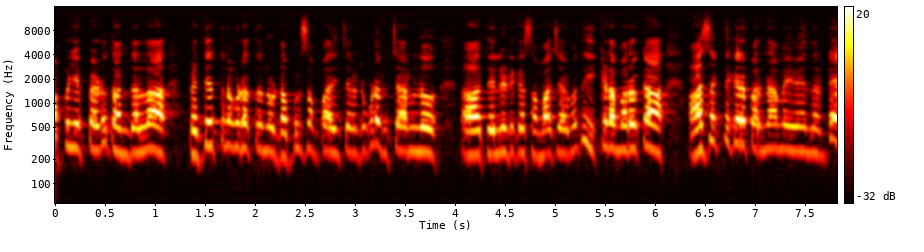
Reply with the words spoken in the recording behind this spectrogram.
అప్పచెప్పాడు దానివల్ల పెద్ద ఎత్తున కూడా అతను డబ్బులు సంపాదించారంటూ కూడా విచారణలో ఆ, సమాచారం ఉంది. ఇక్కడ మరొక ఆసక్తికర పరిణామం ఏంటంటే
